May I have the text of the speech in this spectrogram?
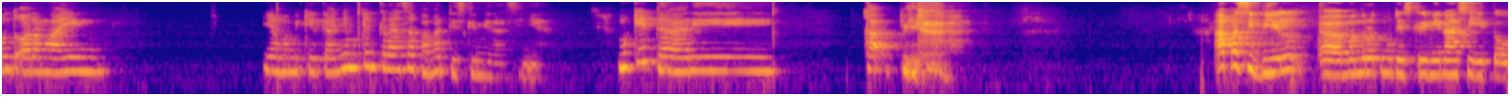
untuk orang lain yang memikirkannya mungkin kerasa banget diskriminasinya mungkin dari Kak Bil Apa sih Bill eh, menurutmu diskriminasi itu?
